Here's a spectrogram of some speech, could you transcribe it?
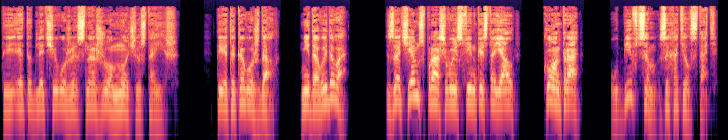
Ты это для чего же с ножом ночью стоишь? Ты это кого ждал? Не Давыдова? Зачем, спрашиваю, с финкой стоял? Контра! Убивцем захотел стать?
